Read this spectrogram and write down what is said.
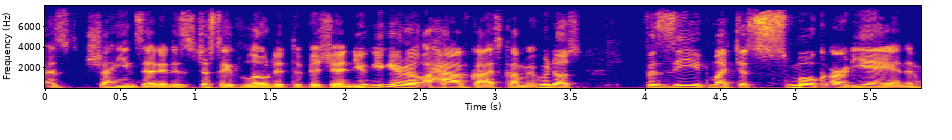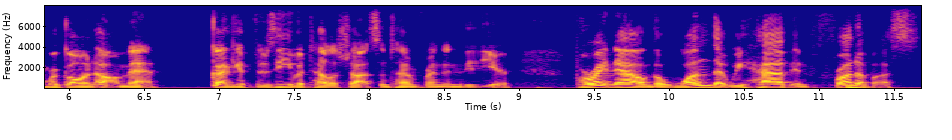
as Shaheen said, it is just a loaded division. You you know have guys coming. Who knows? Fiziev might just smoke RDA, and then we're going, oh man, gotta give Fiziev a teleshot sometime for the end of the year. But right now, the one that we have in front of us,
